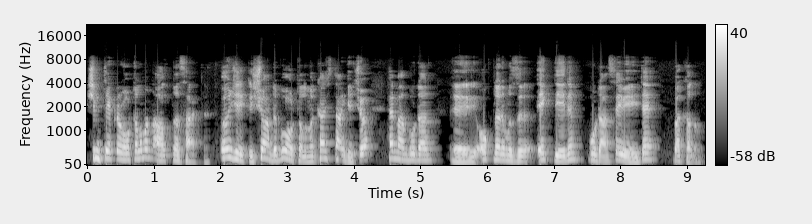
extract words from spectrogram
Şimdi tekrar ortalamanın altına sarktı. Öncelikle şu anda bu ortalama kaçtan geçiyor? Hemen buradan e, oklarımızı ekleyelim. Buradan seviyeyi de bakalım.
